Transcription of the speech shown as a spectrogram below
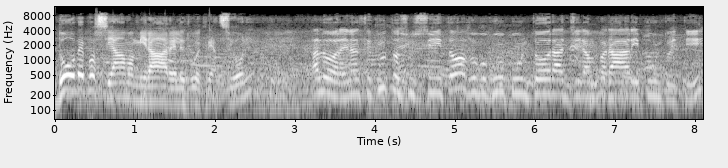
dove possiamo ammirare le tue creazioni? Allora, innanzitutto sul sito www.raggilampadari.it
